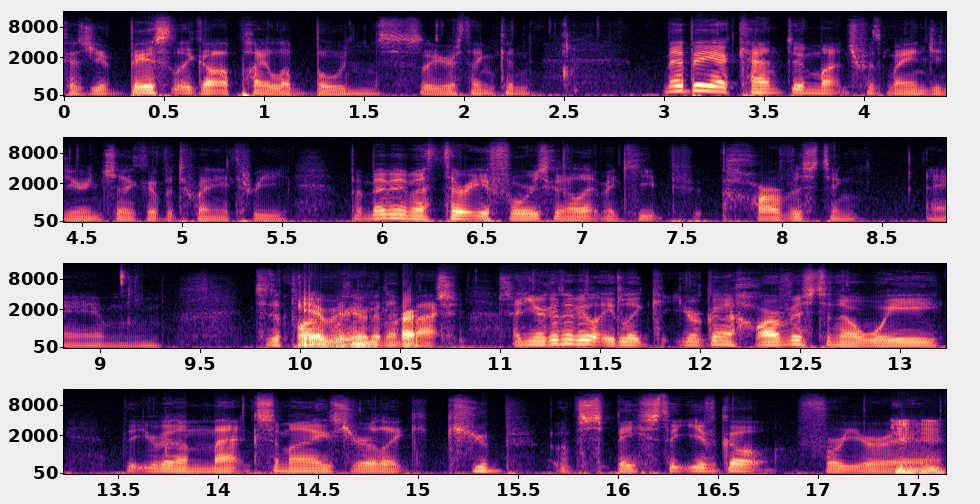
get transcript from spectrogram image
Because you've basically got a pile of bones. So you're thinking, maybe I can't do much with my engineering check over 23, but maybe my 34 is going to let me keep harvesting um, to the point where you're going to ma- prepped. and you're going to be like you're going to harvest in a way that you're going to maximize your like cube of space that you've got for your uh, Mhm.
